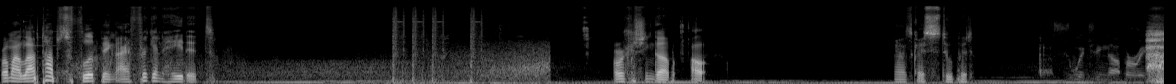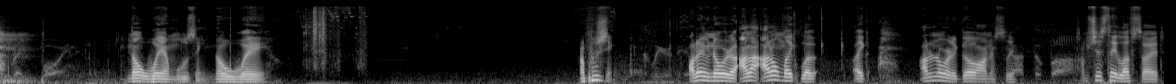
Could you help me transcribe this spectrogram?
Bro, my laptop's flipping. I freaking hate it. Or catching up. Oh. Yeah, this guy's stupid. No way I'm losing. No way. I'm pushing. I don't even know where to. I'm I don't like le- like. I don't know where to go honestly. got the bomb. I'm just gonna stay left side.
